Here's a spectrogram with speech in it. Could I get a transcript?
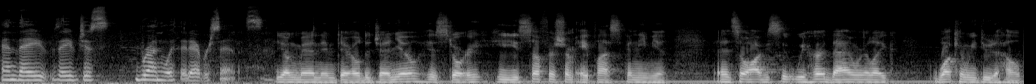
and they, they've just run with it ever since. A young man named Daryl DeGenio, his story, he suffers from aplastic anemia. And so obviously we heard that and we are like, what can we do to help?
